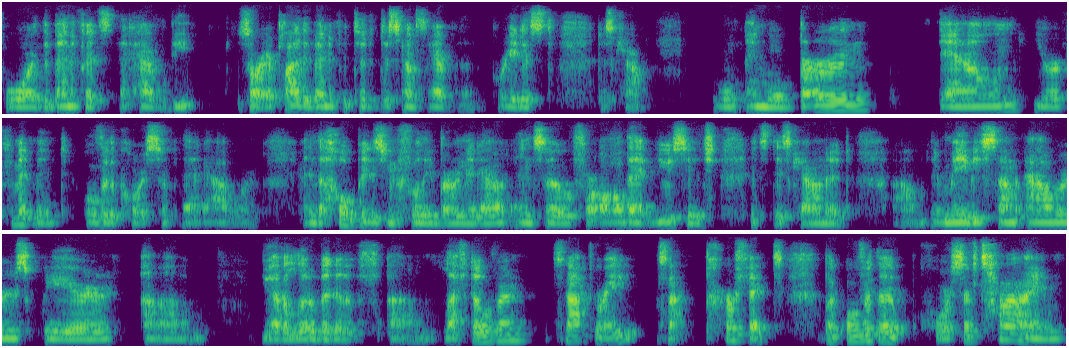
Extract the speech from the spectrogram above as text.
for the benefits that have the sorry, apply the benefit to the discounts that have the greatest discount. And we'll burn down your commitment over the course of that hour. And the hope is you fully burn it out. And so for all that usage, it's discounted. Um, there may be some hours where um, you have a little bit of um, leftover. It's not great, it's not perfect, but over the course of time,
